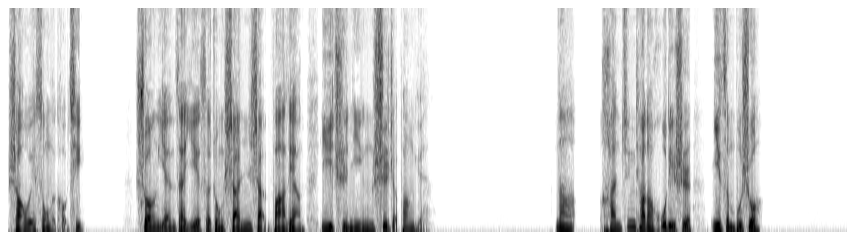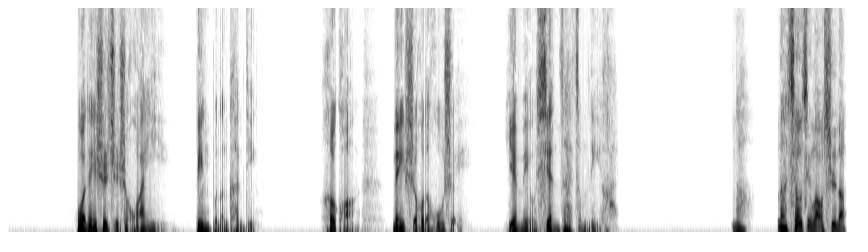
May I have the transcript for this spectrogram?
稍微松了口气。双眼在夜色中闪闪发亮，一直凝视着方圆。那韩军跳到湖里时，你怎么不说？我那时只是怀疑，并不能肯定。何况那时候的湖水，也没有现在这么厉害。那那萧静老师呢？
